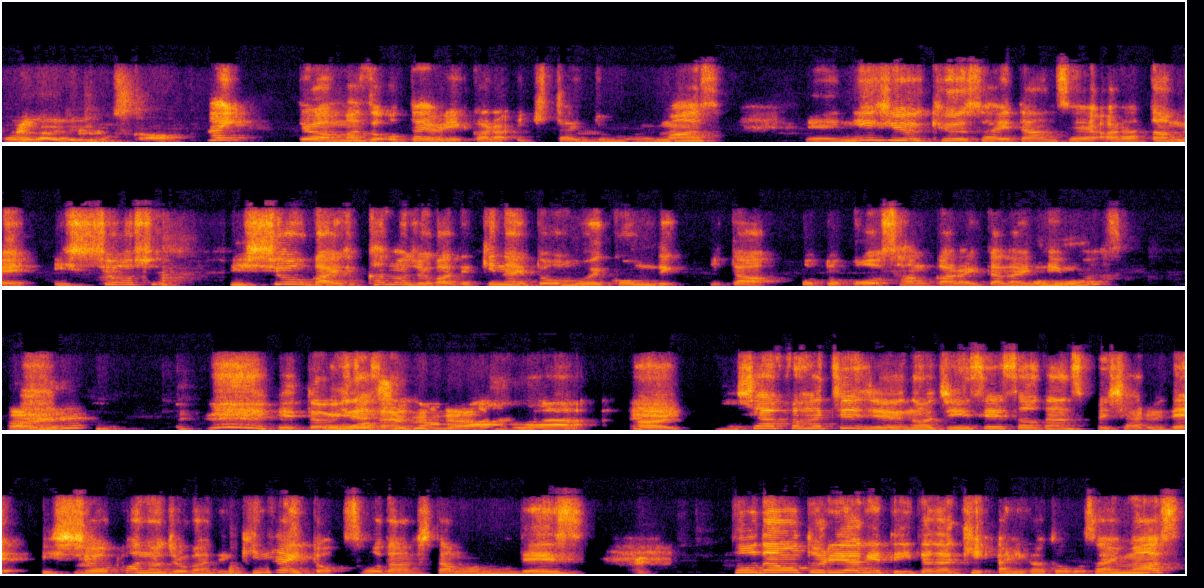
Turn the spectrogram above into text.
お願いできますか？はい。では、まずお便りからいきたいと思います。えー29歳男性改め、一生し、一生涯彼女ができないと思い込んでいた男さんからいただいています。あれ？えっと、お皆さんこんばんは。はい。シャープ80の人生相談スペシャルで一生彼女ができないと相談したものです。はい相談を取り上げていただきありがとうございます。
